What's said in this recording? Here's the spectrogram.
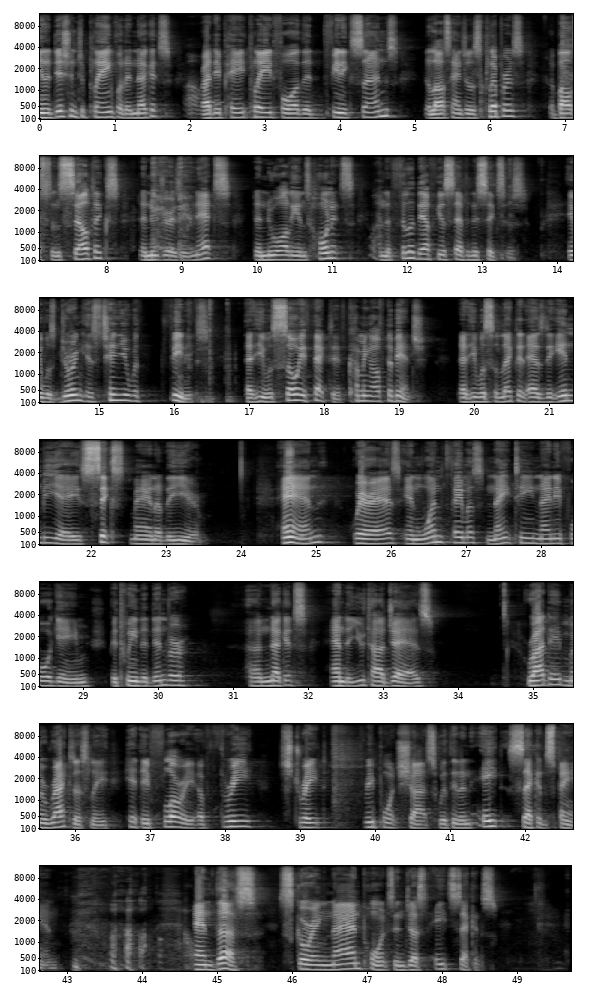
In addition to playing for the Nuggets, Rodney pay- played for the Phoenix Suns, the Los Angeles Clippers, the Boston Celtics, the New Jersey Nets, the New Orleans Hornets, and the Philadelphia 76ers. It was during his tenure with Phoenix that he was so effective coming off the bench that he was selected as the NBA Sixth Man of the Year. And whereas in one famous 1994 game between the Denver uh, Nuggets and the Utah Jazz, Rodney miraculously hit a flurry of three straight three-point shots within an eight-second span, and thus scoring nine points in just eight seconds.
